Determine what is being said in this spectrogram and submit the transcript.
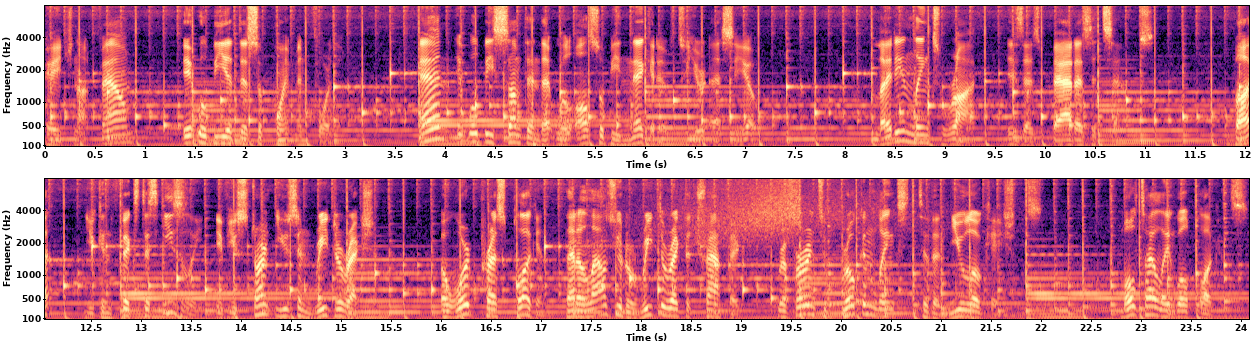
page not found, it will be a disappointment for them. And it will be something that will also be negative to your SEO. Letting links rot is as bad as it sounds. But you can fix this easily if you start using redirection, a WordPress plugin that allows you to redirect the traffic referring to broken links to the new locations. Multilingual plugins.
